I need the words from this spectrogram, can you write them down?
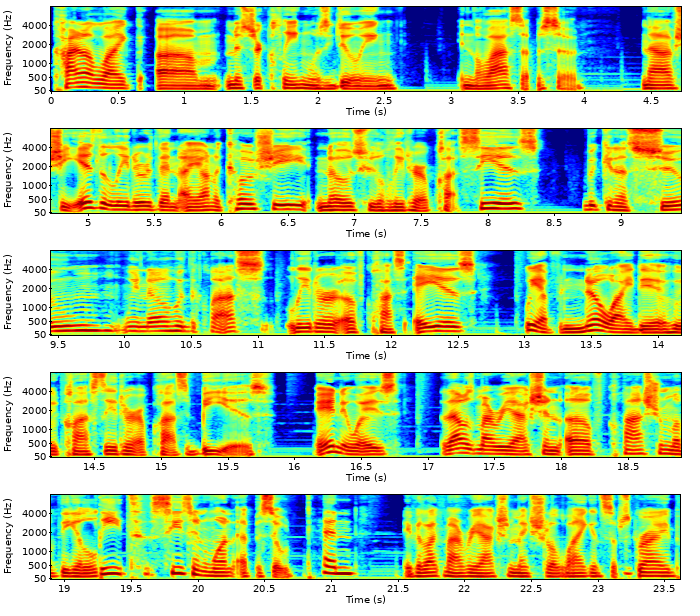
kind of like um, Mr. Clean was doing in the last episode. Now, if she is the leader, then Ayano Koshi knows who the leader of Class C is. We can assume we know who the class leader of Class A is. We have no idea who class leader of Class B is. Anyways, that was my reaction of Classroom of the Elite Season 1 Episode 10. If you like my reaction, make sure to like and subscribe.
